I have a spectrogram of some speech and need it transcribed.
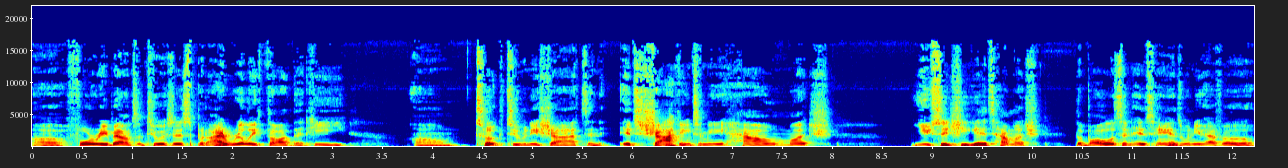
uh, four rebounds, and two assists. But I really thought that he um, took too many shots, and it's shocking to me how much usage he gets, how much the ball is in his hands when you have a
